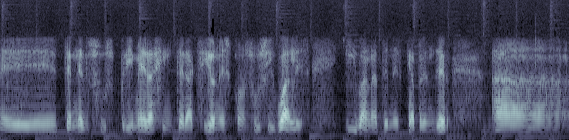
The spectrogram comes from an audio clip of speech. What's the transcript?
eh, tener sus primeras interacciones con sus iguales y van a tener que aprender a,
